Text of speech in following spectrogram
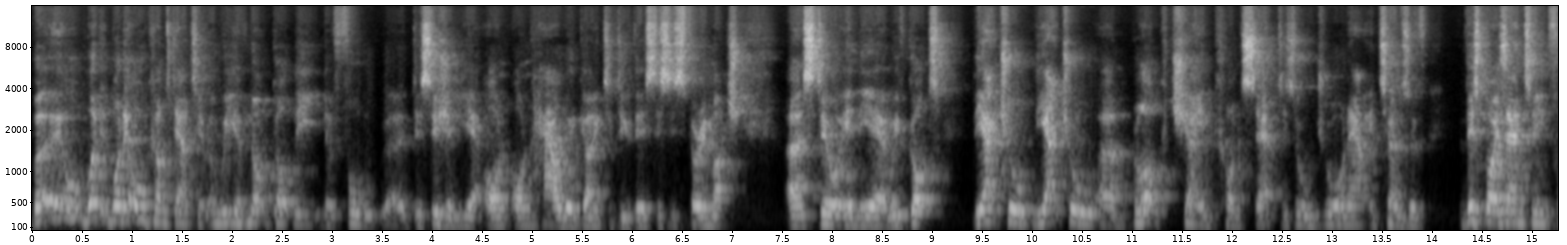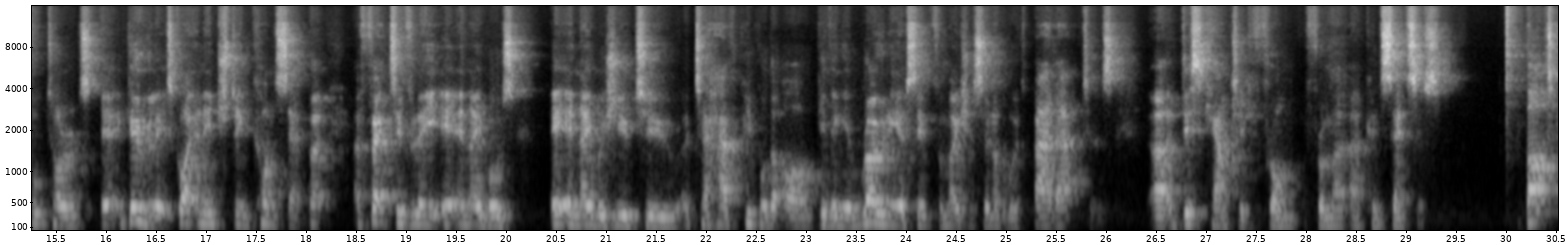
but it, what, what it all comes down to, and we have not got the, the full uh, decision yet on, on how we're going to do this. This is very much uh, still in the air. We've got the actual the actual uh, blockchain concept is all drawn out in terms of this Byzantine fault tolerance. Uh, Google it; it's quite an interesting concept, but effectively it enables it enables you to to have people that are giving erroneous information. So, in other words, bad actors uh, discounted from from a, a consensus. But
